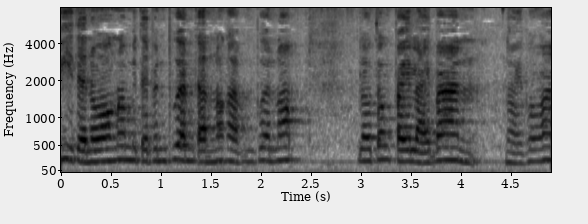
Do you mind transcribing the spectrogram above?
พี่แต่น้องเนาะมีแต่เป็นเพื่อนกันเนาะค่ะเพื่อนๆเนาะเราต้องไปหลายบ้านหน่อยเพราะว่า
